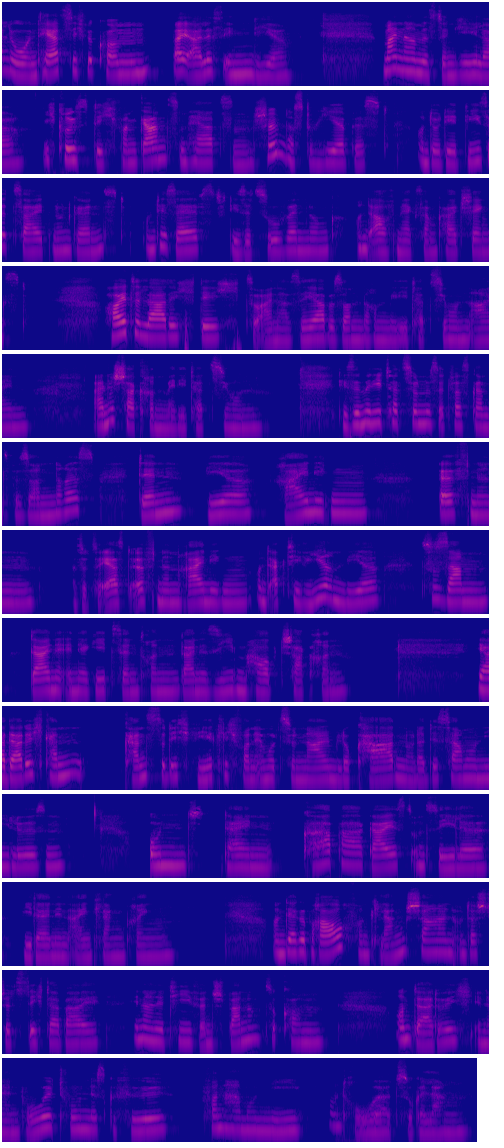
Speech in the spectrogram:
Hallo und herzlich willkommen bei Alles in dir. Mein Name ist Daniela. Ich grüße dich von ganzem Herzen. Schön, dass du hier bist und du dir diese Zeit nun gönnst und dir selbst diese Zuwendung und Aufmerksamkeit schenkst. Heute lade ich dich zu einer sehr besonderen Meditation ein, eine Chakrenmeditation. Diese Meditation ist etwas ganz Besonderes, denn wir reinigen, öffnen, also zuerst öffnen, reinigen und aktivieren wir zusammen deine Energiezentren, deine sieben Hauptchakren. Ja, dadurch kann, kannst du dich wirklich von emotionalen Blockaden oder Disharmonie lösen und dein Körper, Geist und Seele wieder in den Einklang bringen. Und der Gebrauch von Klangschalen unterstützt dich dabei, in eine tiefe Entspannung zu kommen und dadurch in ein wohltuendes Gefühl von Harmonie und Ruhe zu gelangen.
